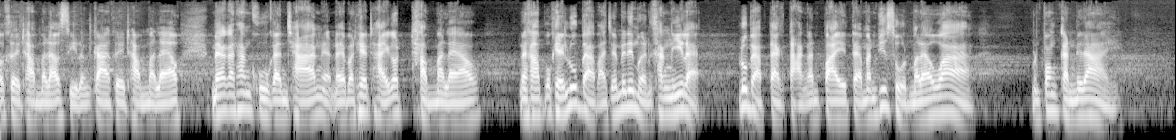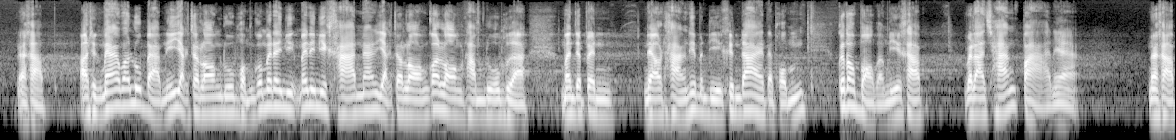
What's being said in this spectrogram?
ก็เคยทำมาแล้วศรีลังกาเคยทำมาแล้ว แม้กระทั่งครูกันช้างเนี่ยในประเทศไทยก็ทำมาแล้วนะครับโอเค รูปแบบอาจจะไม่ได้เหมือนครั้งนี้แหละ รูปแบบแตกต่างกันไป แต่มันพิสูจน์มาแล้วว่ามันป้องกันไม่ได้นะครับเอาถึงแม้ว่ารูปแบบนี้อยากจะลองดูผมก็ไม่ได้ไม่ได้มีค้านนะอยากจะลองก็ลองทำดูเผื่อ มันจะเป็น แนวทางที่มันดีขึ้นได้ แต่ผมก็ต้องบอกแบบนี้ครับ เวลาช้างป่าเนี่ยนะครับ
